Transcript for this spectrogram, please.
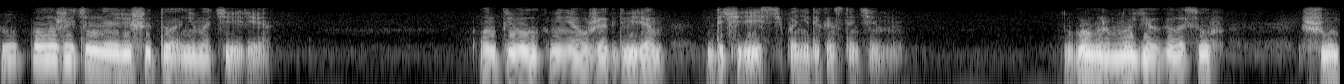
Ну, положительное решето, а не материя. Он приволок меня уже к дверям дочерей Степаниды Константиновны. Говор многих голосов, шум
